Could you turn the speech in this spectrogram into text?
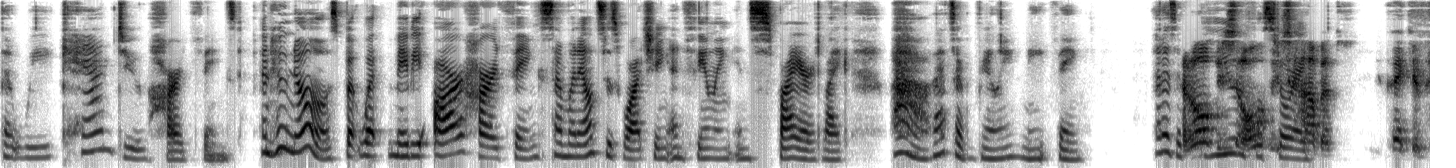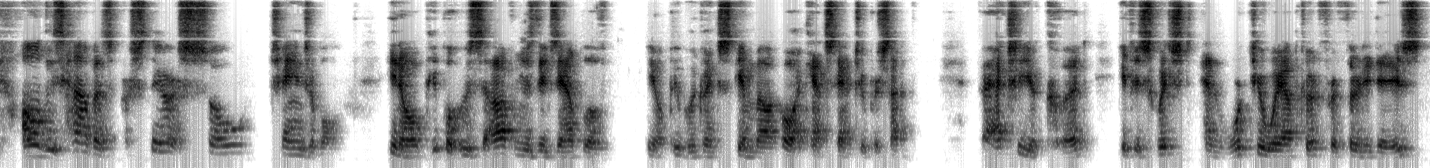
that we can do hard things. And who knows, but what maybe are hard things, someone else is watching and feeling inspired, like, wow, that's a really neat thing. That is a and all beautiful these, all story. These habits, thank you. All of these habits are they are so changeable. You know, people who often use the example of, you know, people who drink skim milk. Oh, I can't stand two percent. Actually, you could if you switched and worked your way up to it for thirty days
